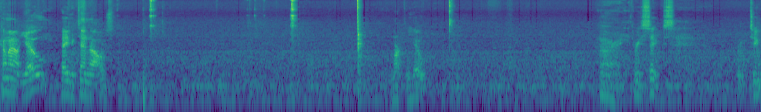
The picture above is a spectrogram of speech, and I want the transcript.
Come out yo, paid me $10. Mark the yo. Alright, three to six. Three, two,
